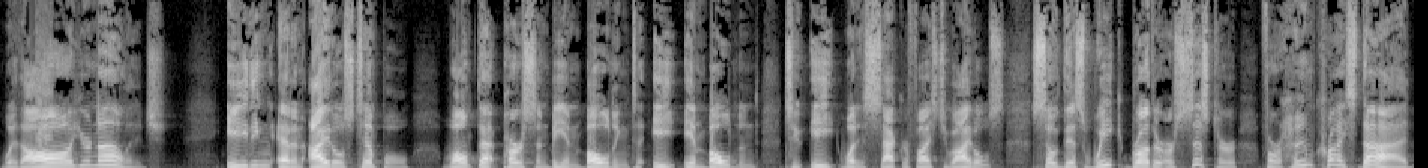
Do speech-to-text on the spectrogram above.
with all your knowledge, eating at an idol's temple, won't that person be emboldened to eat, emboldened to eat what is sacrificed to idols? So this weak brother or sister for whom Christ died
